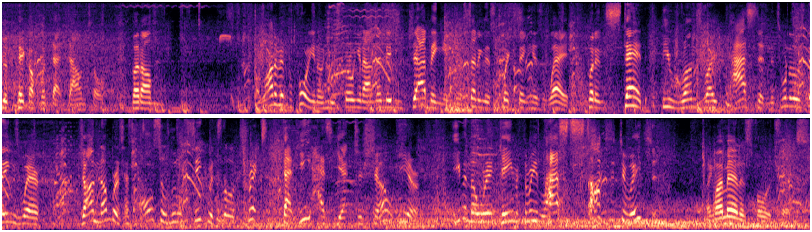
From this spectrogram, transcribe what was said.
good pickup with that down tilt. But um, a lot of it before, you know, he was throwing it out and then maybe jabbing it, you know, sending this quick thing his way. But instead, he runs right past it. And it's one of those things where John Numbers has also little secrets, little tricks that he has yet to show here. Even though we're in game three, last stock situation. Like, my man is full of tricks.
